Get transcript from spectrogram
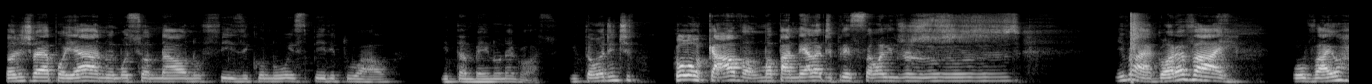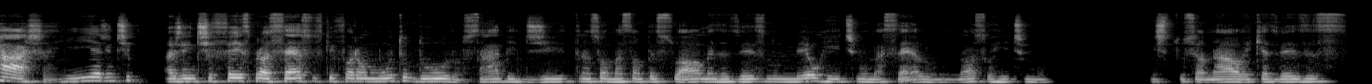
Então a gente vai apoiar no emocional, no físico, no espiritual e também no negócio. Então a gente colocava uma panela de pressão ali e vai, agora vai. Ou vai ou racha. E a gente a gente fez processos que foram muito duros, sabe? De transformação pessoal, mas às vezes no meu ritmo, Marcelo, no nosso ritmo institucional e que às vezes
